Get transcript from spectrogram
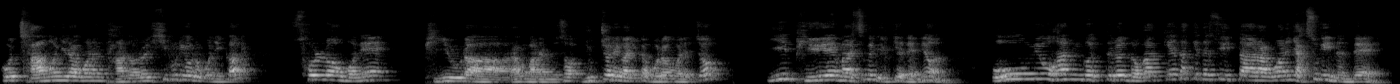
그 잠언이라고 하는 단어를 히브리어로 보니까 솔로몬의 비유라 라고 말하면서 6절에 가니까 뭐라고 말했죠? 이 비유의 말씀을 읽게 되면 오묘한 것들을 너가 깨닫게 될 수 있다라고 하는 약속이 있는데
